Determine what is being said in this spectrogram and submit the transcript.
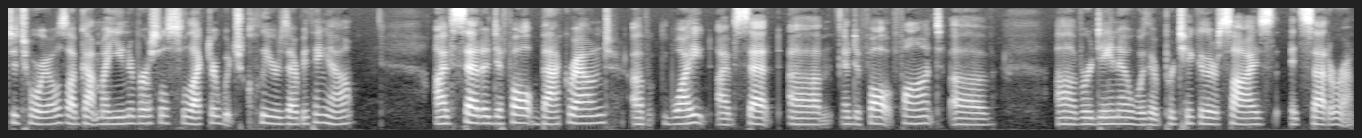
tutorials. I've got my universal selector which clears everything out. I've set a default background of white. I've set um, a default font of uh, Verdana with a particular size, etc.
